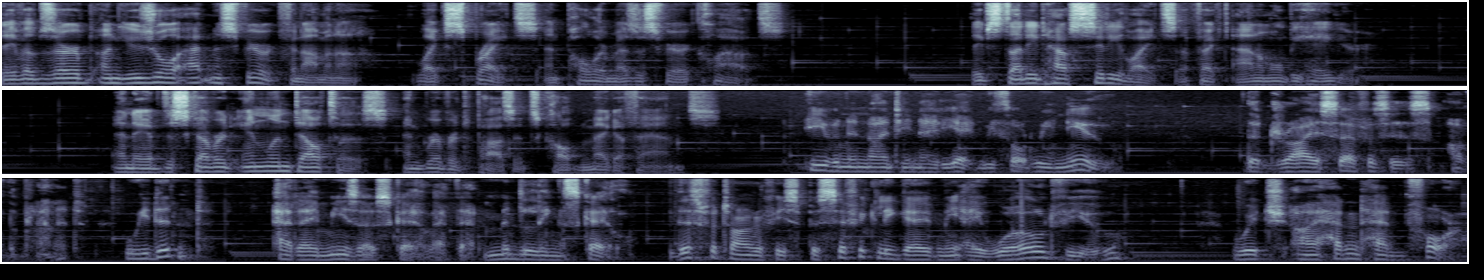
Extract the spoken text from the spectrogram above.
They've observed unusual atmospheric phenomena like sprites and polar mesospheric clouds. They've studied how city lights affect animal behavior. And they have discovered inland deltas and river deposits called megafans. Even in 1988, we thought we knew the dry surfaces of the planet. We didn't at a mesoscale, at that middling scale. This photography specifically gave me a world view which I hadn't had before.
